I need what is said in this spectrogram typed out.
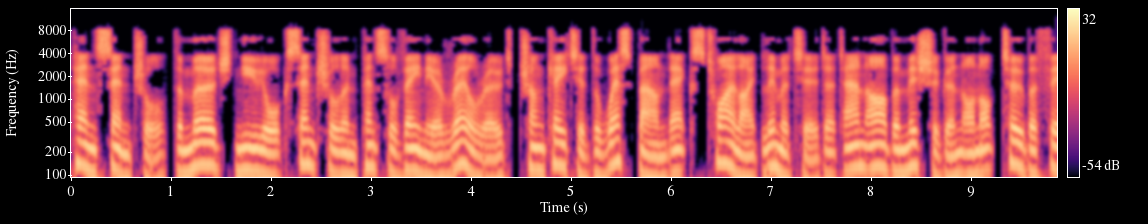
Penn Central the merged New York Central and Pennsylvania Railroad truncated the westbound X-Twilight Limited at Ann Arbor, Michigan on October 5,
